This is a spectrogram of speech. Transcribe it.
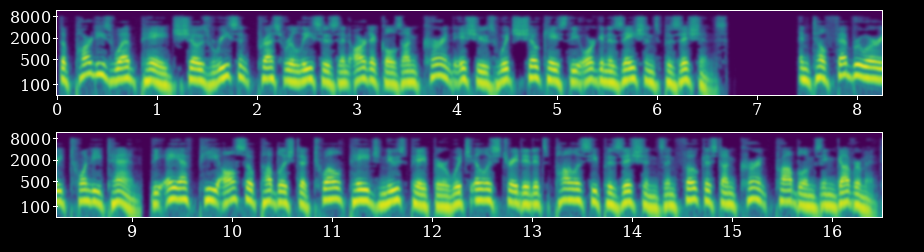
The party's web page shows recent press releases and articles on current issues which showcase the organization's positions. Until February 2010, the AFP also published a 12-page newspaper which illustrated its policy positions and focused on current problems in government.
